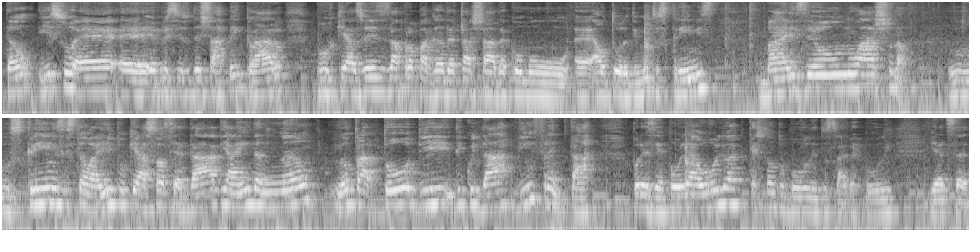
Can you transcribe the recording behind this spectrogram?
Então, isso é, é, eu preciso deixar bem claro, porque às vezes a propaganda é taxada como é, autora de muitos crimes, mas eu não acho não. Os crimes estão aí porque a sociedade ainda não, não tratou de, de cuidar, de enfrentar, por exemplo, olho a olho a questão do bullying, do cyberbullying e etc.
